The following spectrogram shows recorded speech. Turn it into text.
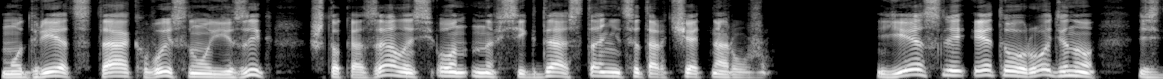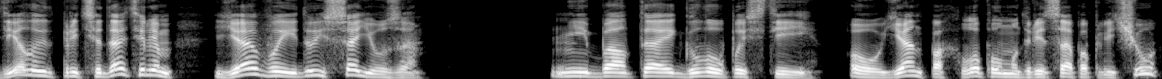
Мудрец так высунул язык, что, казалось, он навсегда останется торчать наружу. Если эту уродину сделают председателем, я выйду из Союза. Не болтай глупостей. Оуян похлопал мудреца по плечу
